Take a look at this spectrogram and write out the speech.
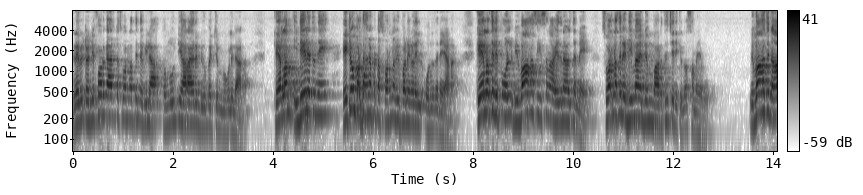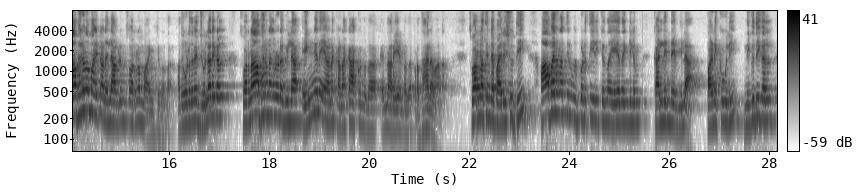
നിലവിൽ ട്വന്റി ഫോർ കാരറ്റ് സ്വർണത്തിന്റെ വില തൊണ്ണൂറ്റി ആറായിരം രൂപയ്ക്ക് മുകളിലാണ്. കേരളം ഇന്ത്യയിലെത്തുന്ന ഏറ്റവും പ്രധാനപ്പെട്ട സ്വർണ വിപണികളിൽ ഒന്ന് തന്നെയാണ്. കേരളത്തിൽ ഇപ്പോൾ വിവാഹ സീസൺ ആയതിനാൽ തന്നെ സ്വർണത്തിന്റെ ഡിമാൻഡും വർദ്ധിച്ചിരിക്കുന്ന സമയവും. വിവാഹത്തിന് ആഭരണമായിട്ടാണ് എല്ലാവരും സ്വർണം വാങ്ങിക്കുന്നത്. അതുകൊണ്ട് തന്നെ ജ്വല്ലറികൾ സ്വർണാഭരണങ്ങളുടെ വില എങ്ങനെയാണ് കണക്കാക്കുന്നത് എന്നറിയേണ്ടത് പ്രധാനമാണ്. സ്വർണത്തിന്റെ പരിശുദ്ധി ആഭരണത്തിൽ ഉൾപ്പെടുത്തിയിരിക്കുന്ന ഏതെങ്കിലും കല്ലിന്റെ വില പണിക്കൂലി നികുതികൾ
